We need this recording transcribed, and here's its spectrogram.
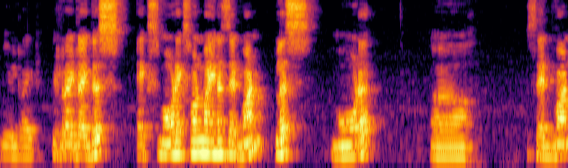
we will write we'll write like this x mod x1 minus z1 plus mod uh, z1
